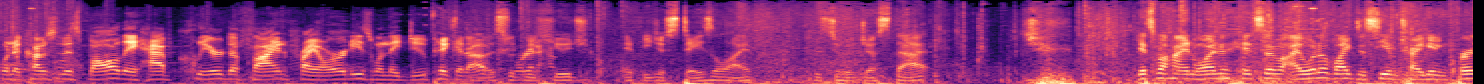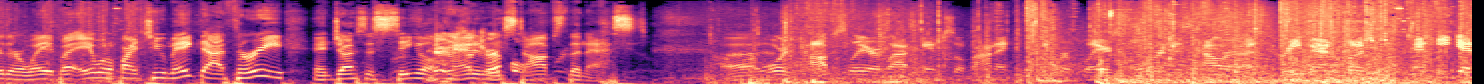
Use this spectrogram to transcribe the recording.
when it comes to this ball. They have clear, defined priorities when they do pick it up. Oh, this would We're be huge if he just stays alive. He's doing just that. Gets behind one, hits him. I would have liked to see him try getting further away, but able to find two, make that three, and Justice single-handedly stops the nest. Uh, Or Top Slayer last game, Sylvanic looking for players over in this tower. A three-man push, and he gets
